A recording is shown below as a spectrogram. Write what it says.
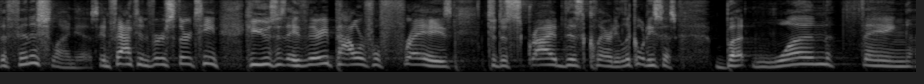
the finish line is. In fact, in verse 13, he uses a very powerful phrase to describe this clarity. Look at what he says. But one thing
